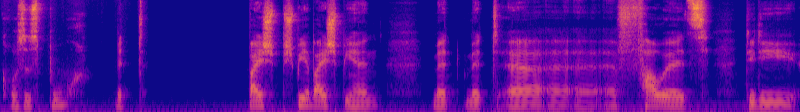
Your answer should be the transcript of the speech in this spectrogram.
großes Buch mit Beisp Spielbeispielen, mit, mit äh, äh, äh, Fouls, die die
